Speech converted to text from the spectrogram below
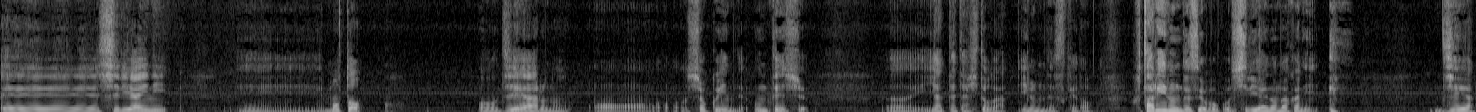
えー、知り合いに、えー、元 JR の職員で運転手やってた人がいるんですけど2人いるんですよ僕知り合いの中に。JR,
